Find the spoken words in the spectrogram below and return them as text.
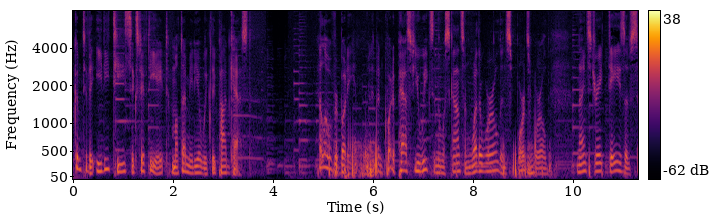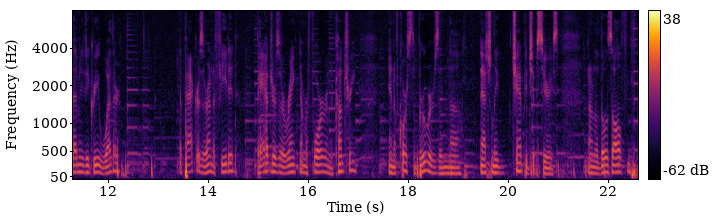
Welcome to the EDT 658 Multimedia Weekly Podcast. Hello, everybody. It's been quite a past few weeks in the Wisconsin weather world and sports world. Nine straight days of 70 degree weather. The Packers are undefeated. Badgers are ranked number four in the country. And of course, the Brewers in the National League Championship Series. I don't know, those all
